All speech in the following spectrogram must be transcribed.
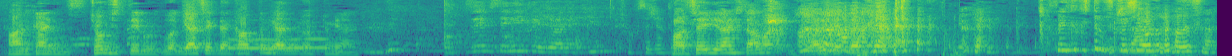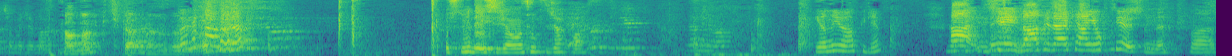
Harikaydınız. Çok ciddi bu. Gerçekten kalktım geldim öptüm yani. Zeynep seni öyle yapayım. Çok sıcak. Parçayı iğrençti ama hareketler Seni sıkıştırıp şu köşeye orada da kalırsın. acaba? kalmam çıkarma oradan. Üstümü değiştireceğim ama çok sıcak var. Yanıyor pilim. Ha şey dans ederken yoktu ya üstümde. Var.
